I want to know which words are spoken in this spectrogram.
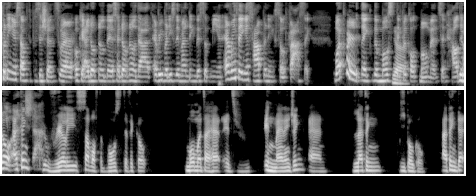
putting yourself in positions where, okay, I don't know this, I don't know that, everybody's demanding this of me, and everything is happening so fast. Like, what were like the most yeah. difficult moments, and how did you know? You I think that? really some of the most difficult moments I had it's in managing and letting people go. I think that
